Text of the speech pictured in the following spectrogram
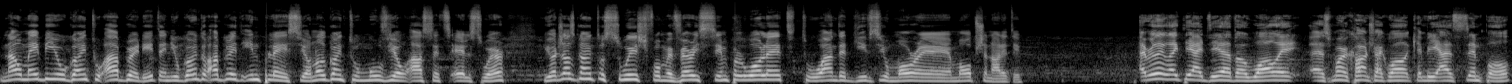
Now maybe you're going to upgrade it and you're going to upgrade in place. You're not going to move your assets elsewhere. You're just going to switch from a very simple wallet to one that gives you more, uh, more optionality. I really like the idea of a wallet, a smart contract wallet can be as simple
